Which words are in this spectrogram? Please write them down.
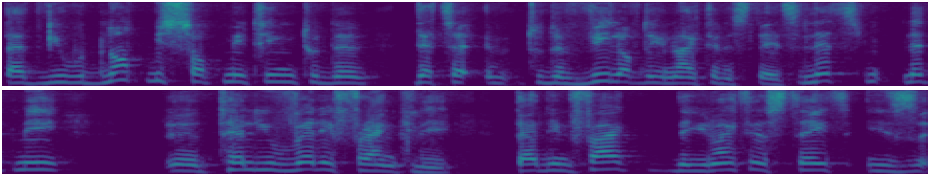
that we would not be submitting to the, to the will of the United States. Let's, let me uh, tell you very frankly that, in fact, the United States is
